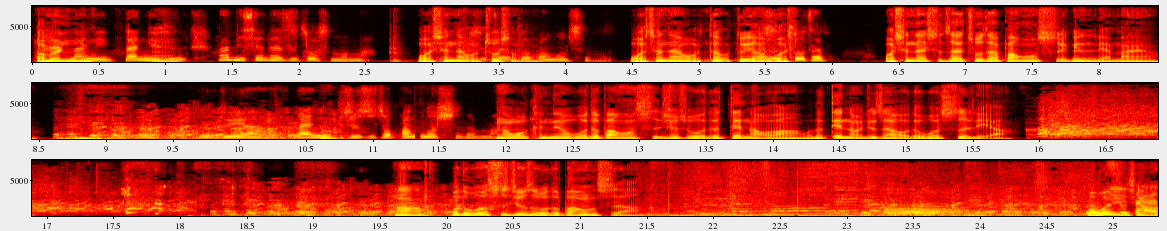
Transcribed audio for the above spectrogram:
老妹儿，那你那你是那你现在是做什么嘛？我现在我做什么？坐办公室。我现在我到对啊，我坐在。我现在是在坐在办公室跟你连麦啊。对呀，那你不就是坐办公室的吗？那我肯定，我的办公室就是我的电脑啊，我的电脑就在我的卧室里啊。啊，我的卧室就是我的办公室啊。哦，我问一下，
